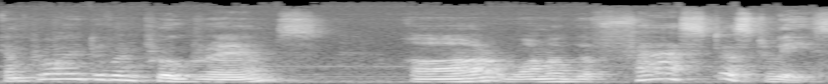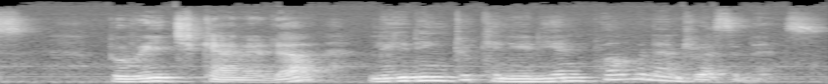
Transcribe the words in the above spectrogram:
Employee-driven programs are one of the fastest ways to reach Canada, leading to Canadian permanent residence.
